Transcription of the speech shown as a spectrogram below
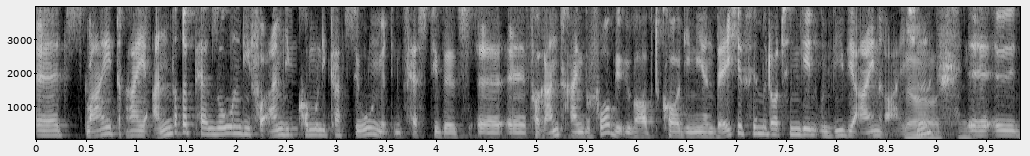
äh, zwei, drei andere Personen, die vor allem die Kommunikation mit den Festivals äh, äh, vorantreiben, bevor wir überhaupt koordinieren, welche Filme dorthin gehen und wie wir einreichen. Ja, äh, äh,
